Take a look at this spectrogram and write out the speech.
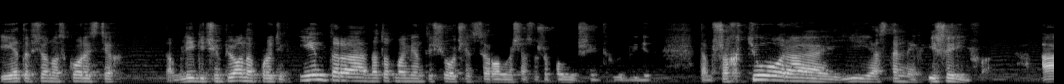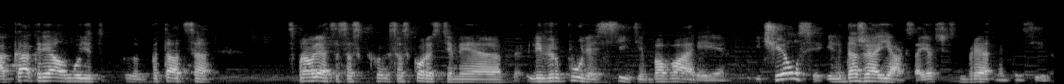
И это все на скоростях там, Лиги чемпионов против Интера, на тот момент еще очень сырого, сейчас уже получше Интер выглядит, там Шахтера и остальных, и Шерифа. А как Реал будет э, пытаться справляться со, со скоростями Ливерпуля, Сити, Баварии и Челси, или даже Аякс, Аякс сейчас невероятно интенсивен.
